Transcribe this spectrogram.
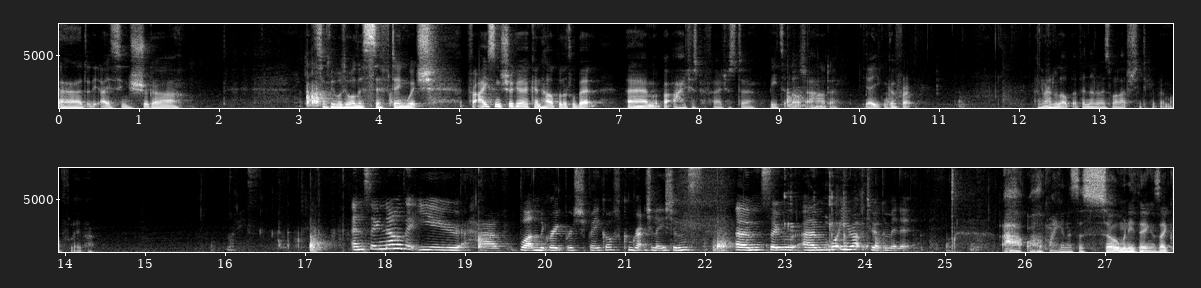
add the icing sugar. Some people do all this sifting, which for icing sugar can help a little bit, um, but I just prefer just to beat it a little bit harder. Yeah, you can go for it. I'm add a little bit of vanilla as well, actually, to give it a bit more flavour. Nice. And so now that you have won the Great British Bake Off, congratulations. Um, so, um, what are you up to at the minute? Ah, oh my goodness, there's so many things. Like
